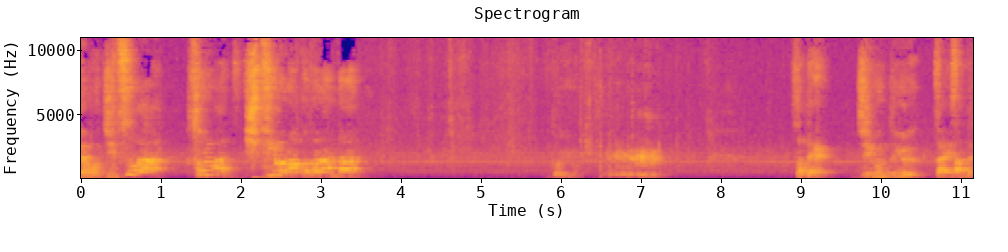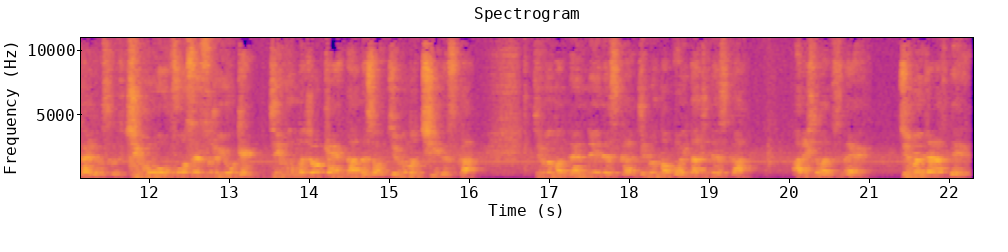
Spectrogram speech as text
る。でも実はそれは必要なことなんだ。というわけですさて自分という財産って書いてますけど自分を構成する要件。自分の条件何でしょう？自分の地位ですか？自分の年齢ですか？自分の生い立ちですか？ある人はですね自分じゃなくて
